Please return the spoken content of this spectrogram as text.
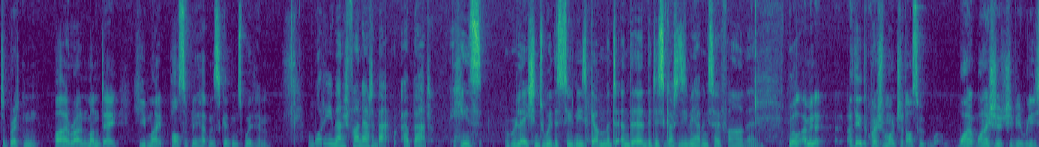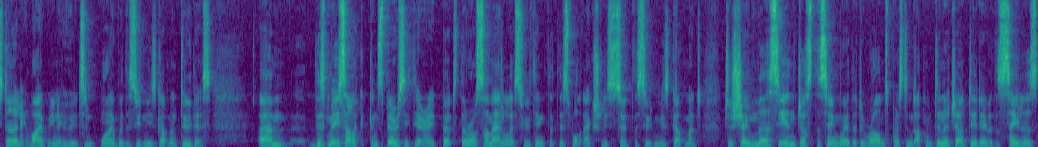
to Britain by around Monday, he might possibly have Mrs Gibbons with him. And what have you managed to find out about, about his relations with the Sudanese government and the, the discussions he's been having so far then? Well, I mean, I think the question one should ask: Why, why should she be released early? Why, you know, why would the Sudanese government do this? Um, this may sound like a conspiracy theory, but there are some analysts who think that this will actually suit the Sudanese government to show mercy in just the same way that Iran's President Ahmadinejad did over the sailors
